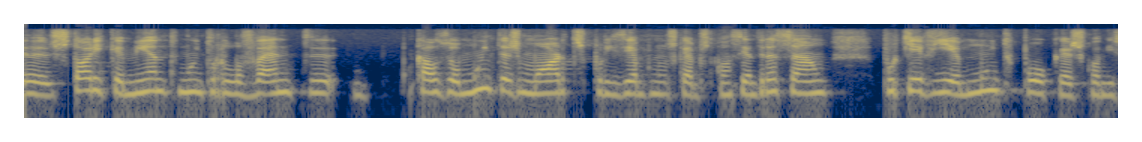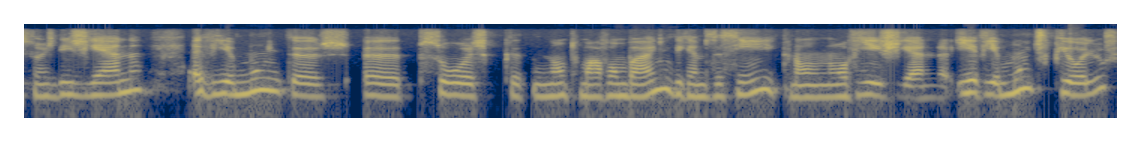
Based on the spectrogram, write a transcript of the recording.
uh, historicamente muito relevante causou muitas mortes, por exemplo, nos campos de concentração, porque havia muito poucas condições de higiene, havia muitas uh, pessoas que não tomavam banho, digamos assim, e que não, não havia higiene, e havia muitos piolhos,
